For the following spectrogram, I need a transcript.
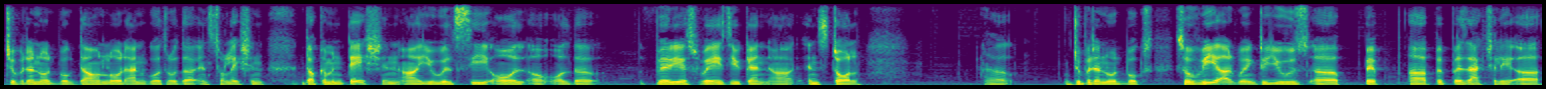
Jupyter Notebook download and go through the installation documentation, uh, you will see all uh, all the various ways you can uh, install uh, Jupyter Notebooks. So we are going to use uh, pip uh, pip is actually a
